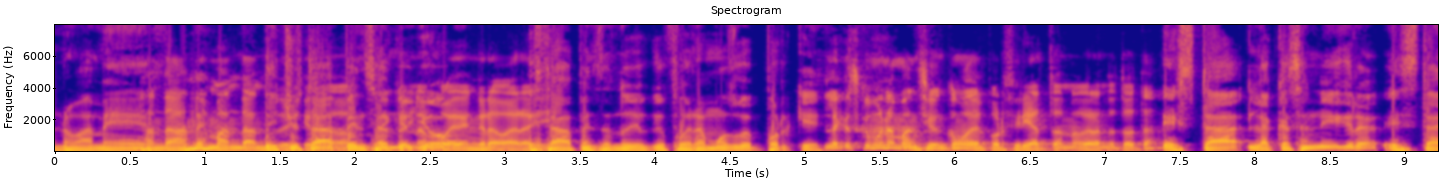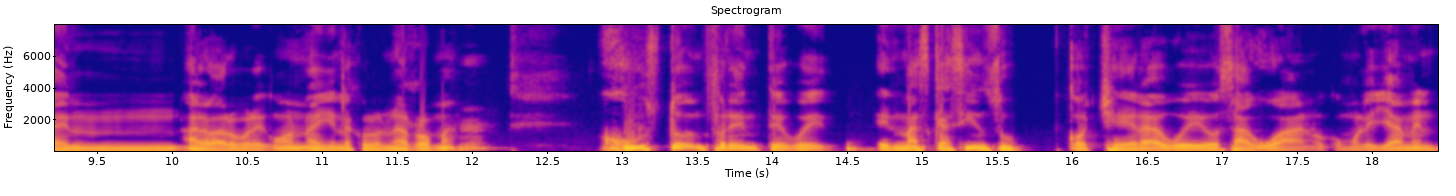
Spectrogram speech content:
No mames. andaban demandando. De hecho, estaba no- pensando de que no yo- pueden grabar ahí. Estaba pensando yo que fuéramos, güey, porque la que es como una mansión como del Porfiriato, ¿no? Grandotota. está la Casa Negra está en Álvaro Obregón, ahí en la colonia Roma. Justo enfrente, güey, es más casi en su cochera, güey, o zaguán, o como le llamen,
